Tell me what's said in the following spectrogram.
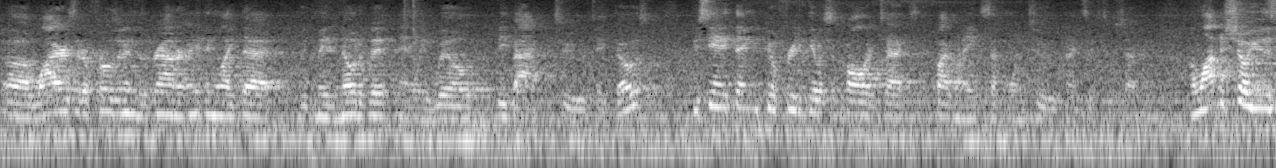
uh, wires that are frozen into the ground or anything like that, we've made a note of it and we will be back to take those. If you see anything, feel free to give us a call or text 518-712-9627. I wanted to show you this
